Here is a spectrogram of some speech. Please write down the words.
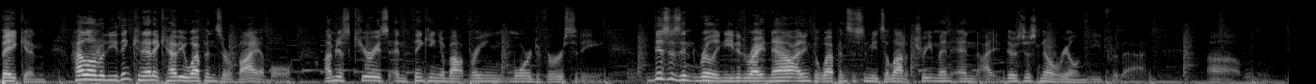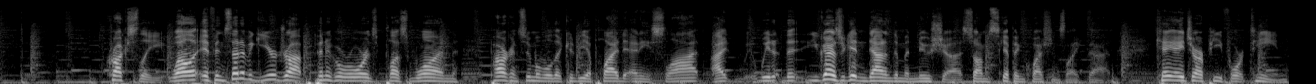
Bacon. Hi, Lono. Do you think kinetic heavy weapons are viable? I'm just curious and thinking about bringing more diversity. This isn't really needed right now. I think the weapon system needs a lot of treatment, and I, there's just no real need for that. Um, Cruxley. Well, if instead of a gear drop, Pinnacle rewards plus one power consumable that could be applied to any slot, I we the, you guys are getting down into minutia, so I'm skipping questions like that. KHRP 14.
